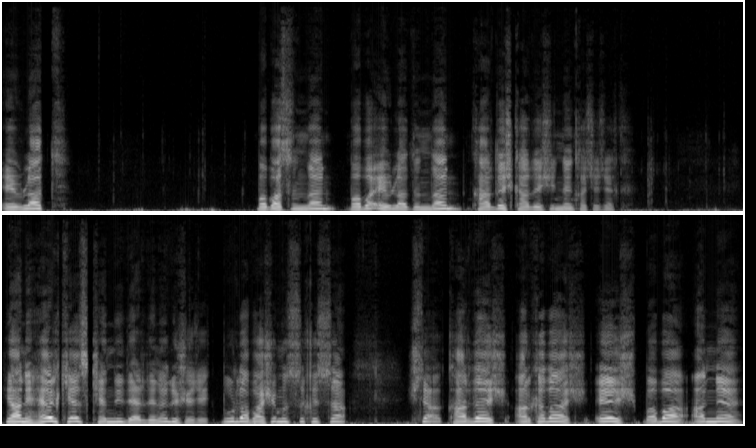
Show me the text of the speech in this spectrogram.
Evlat babasından, baba evladından, kardeş kardeşinden kaçacak. Yani herkes kendi derdine düşecek. Burada başımız sıkışsa işte kardeş, arkadaş, eş, baba, anne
